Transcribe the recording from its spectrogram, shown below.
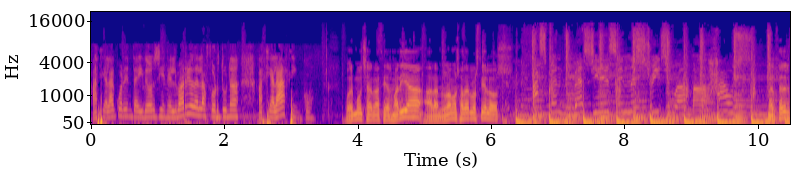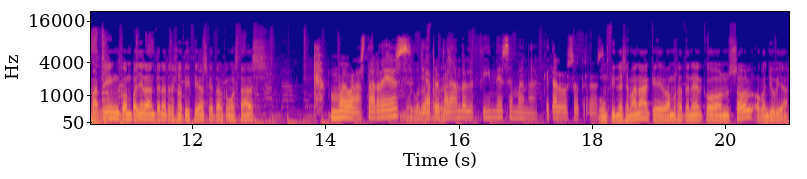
hacia la 42 y en el barrio de la Fortuna hacia la A5. Pues muchas gracias, María. Ahora nos vamos a ver los cielos. Mercedes Martín, compañera de Antena 3 Noticias, ¿qué tal? ¿Cómo estás? Muy buenas tardes, Muy buenas ya tardes. preparando el fin de semana. ¿Qué tal vosotros? Un fin de semana que vamos a tener con sol o con lluvia.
